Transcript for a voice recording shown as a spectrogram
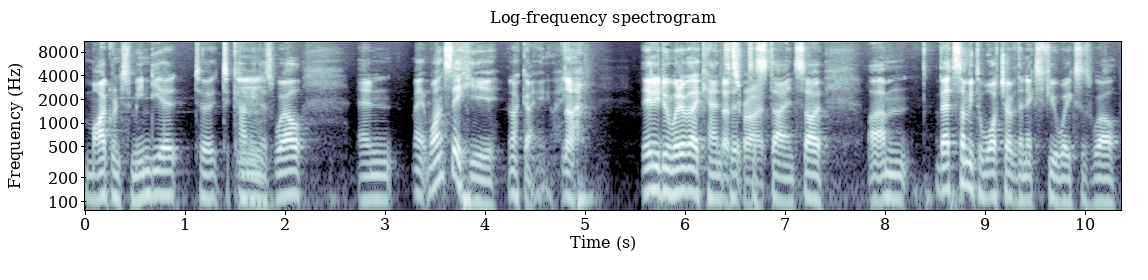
migrants from India to, to come Mm. in as well. And mate, once they're here, they're not going anywhere. No. They're only doing whatever they can to, That's to right. stay. And so um, that's something to watch over the next few weeks as well.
